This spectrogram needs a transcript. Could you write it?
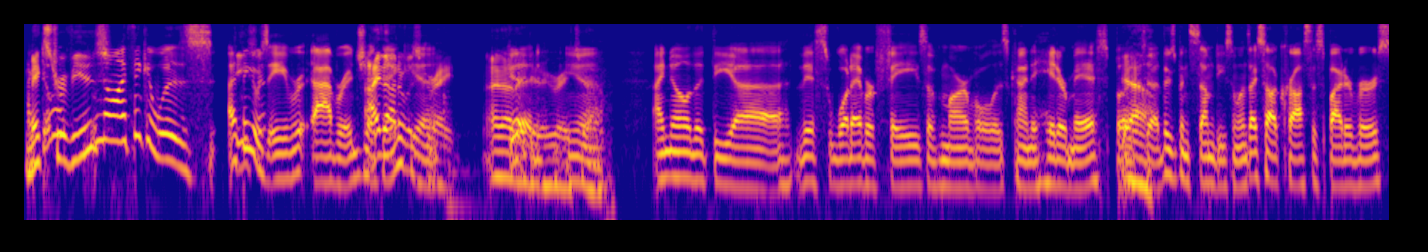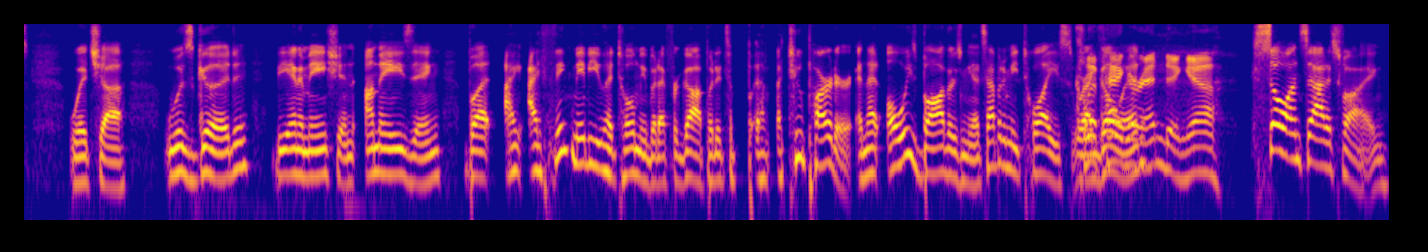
Mixed reviews? No, I think it was. I think it was aver- average. I, I, thought it was yeah. great. I thought Good. they did a great yeah. job. I know that the uh, this whatever phase of Marvel is kind of hit or miss, but Yeah. uh, there's been some decent ones. I saw Across the Spider Verse, which uh, was good. The animation amazing, but I, I think maybe you had told me, but I forgot. But it's a, a, two parter, and that always bothers me. It's happened to me twice where I go in ending, yeah. so unsatisfying.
